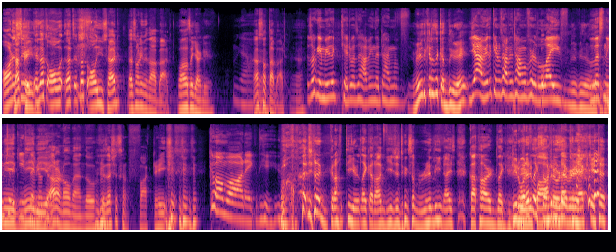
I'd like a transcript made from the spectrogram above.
Honestly, crazy. if that's all, that's if that's all you said, that's not even that bad. Well, I was like younger. Yeah. That's Yeah. not that bad. Yeah. It's okay. Maybe the kid was having the time of. Maybe the kid is like a dude, right? Yeah, maybe the kid was having the time of her life Maybe they're like, listening to the Kirtan. maybe. okay? I don't know, man. Though, because that's just kind of fucked, right? Come on, Ekdeep. Imagine a granthi or like a ragi just doing some really nice Qatar like Dude, what if like Pash somebody's like connected to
